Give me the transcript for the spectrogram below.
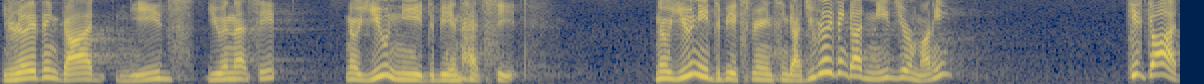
You really think God needs you in that seat? No, you need to be in that seat. No, you need to be experiencing God. Do you really think God needs your money? He's God.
